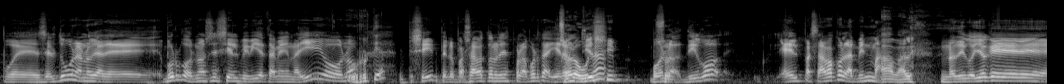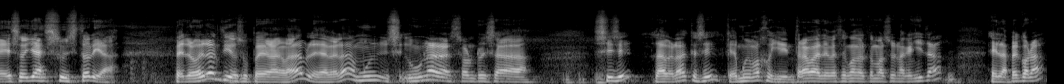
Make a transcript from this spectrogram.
Pues él tuvo una novia de Burgos, no sé si él vivía también allí o no. ¿Urrutia? Sí, pero pasaba todos los días por la puerta y era ¿Solo un tío una? sí- Bueno, Sol- digo, él pasaba con la misma. Ah, vale. No digo yo que eso ya es su historia. Pero era un tío súper agradable, de verdad. muy- una sonrisa. Sí, sí, la verdad que sí, que es muy majo. Y entraba de vez en cuando a tomarse una cañita en la Pécora.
